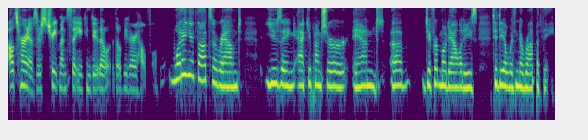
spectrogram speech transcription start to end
alternatives there's treatments that you can do that'll, that'll be very helpful what are your thoughts around using acupuncture and uh, different modalities to deal with neuropathy,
